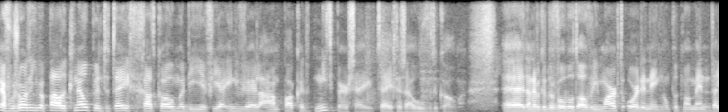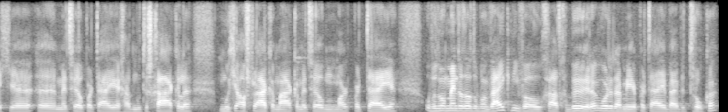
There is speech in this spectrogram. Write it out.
ervoor zorgt dat je bepaalde knelpunten tegen gaat komen die je via individuele aanpakken niet per se tegen zou hoeven te komen. Uh, dan heb ik het bijvoorbeeld over die marktordening. Op het moment dat je uh, met veel partijen gaat moeten schakelen, moet je afspraken maken met veel marktpartijen. Op het moment dat dat op een wijkniveau gaat gebeuren, worden daar meer partijen bij betrokken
